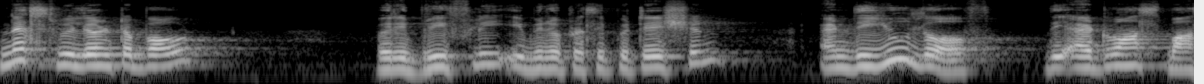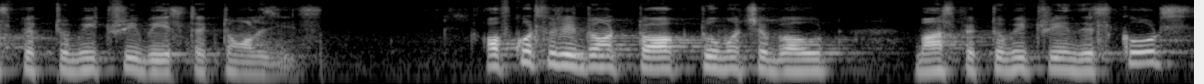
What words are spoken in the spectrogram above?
Next we learnt about very briefly immunoprecipitation and the use of the advanced mass spectrometry based technologies. Of course, we did not talk too much about mass spectrometry in this course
